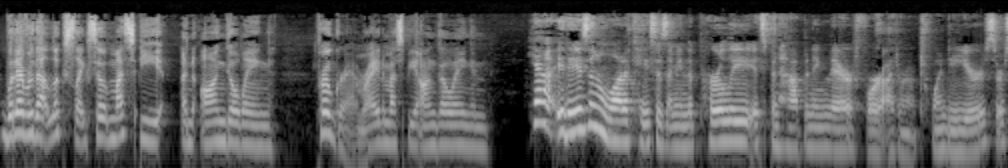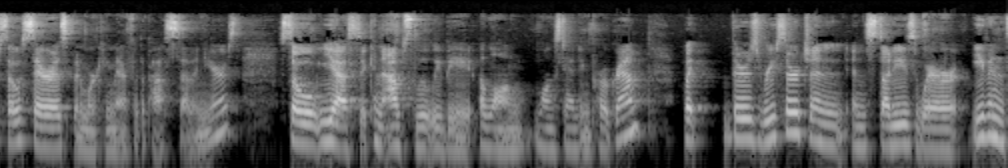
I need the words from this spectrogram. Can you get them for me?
whatever that looks like. So it must be an ongoing program, right? It must be ongoing and. Yeah, it is in a lot of cases. I mean, the Perley, it's been happening there for, I don't know, 20 years or so. Sarah's been working there for the past seven years. So yes, it can absolutely be a long, long standing program. There's research and, and studies where even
